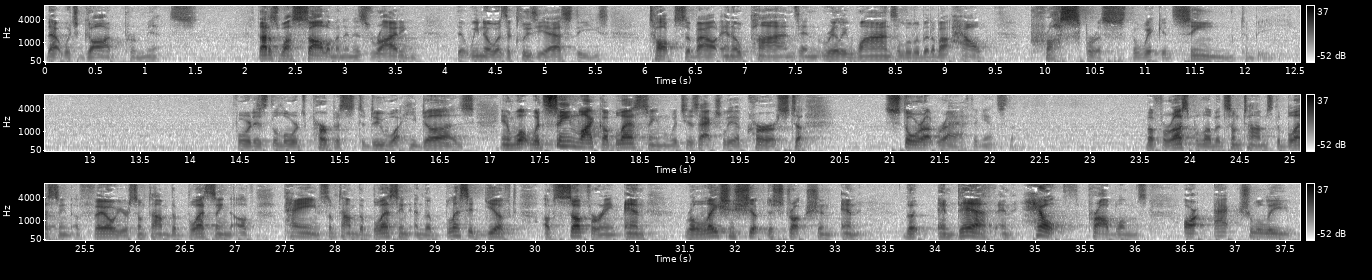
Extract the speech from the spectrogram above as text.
that which God permits. That is why Solomon, in his writing that we know as Ecclesiastes, talks about and opines and really whines a little bit about how prosperous the wicked seem to be. For it is the Lord's purpose to do what He does, and what would seem like a blessing, which is actually a curse, to store up wrath against them. But for us, beloved, sometimes the blessing of failure, sometimes the blessing of pain, sometimes the blessing and the blessed gift of suffering and relationship destruction and, the, and death and health problems are actually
